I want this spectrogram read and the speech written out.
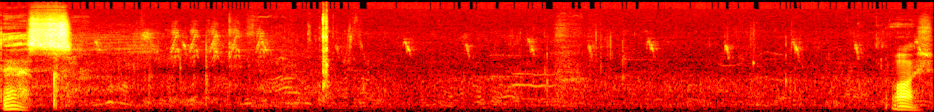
됐어. 와, 씨.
